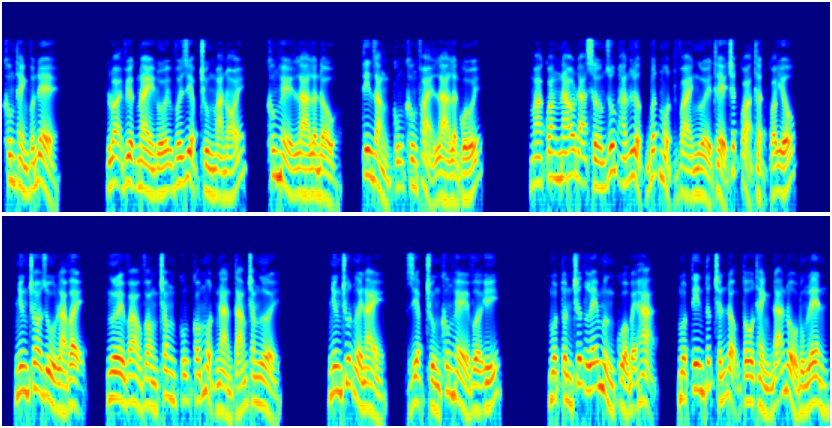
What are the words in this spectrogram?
Không thành vấn đề. Loại việc này đối với Diệp Trùng mà nói, không hề là lần đầu, tin rằng cũng không phải là lần cuối. Mà quang não đã sớm giúp hắn lược bớt một vài người thể chất quả thật quá yếu. Nhưng cho dù là vậy, người vào vòng trong cũng có 1.800 người. Nhưng chút người này, Diệp Trùng không hề vừa ý. Một tuần trước lễ mừng của bệ hạ, một tin tức chấn động Tô Thành đã nổ bùng lên.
